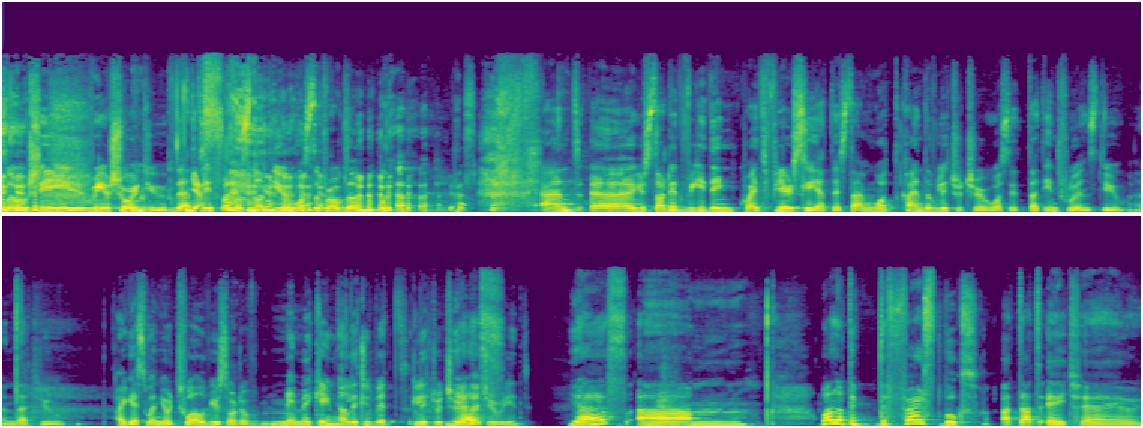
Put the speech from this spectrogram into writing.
so she reassured you that Yes. it was not you was the problem. yes. And uh, you started reading quite fiercely at this time. What kind of literature was it that influenced you, and that you, I guess, when you're 12, you're sort of mimicking a little bit literature that you read? Yes. Um, well, the, the first books at that age, uh,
